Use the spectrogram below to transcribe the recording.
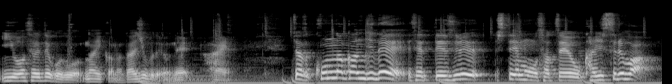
言い忘れてることないかな？大丈夫だよね。はい。じゃあ、こんな感じで設定する、しても撮影を開始すれば、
